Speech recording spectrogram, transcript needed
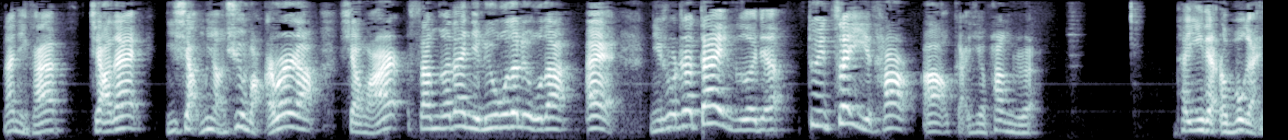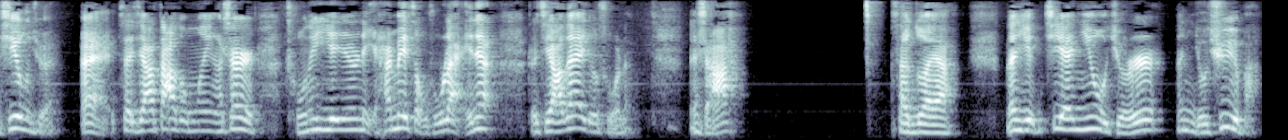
那你看，贾代，你想不想去玩玩啊？想玩，三哥带你溜达溜达。哎，你说这戴哥呢？对这一套啊，感谢胖哥。他一点都不感兴趣，哎，在家大东那个事儿，从那阴影里还没走出来呢。这加代就说了：“那啥，三哥呀，那也既然你有局儿，那你就去吧。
